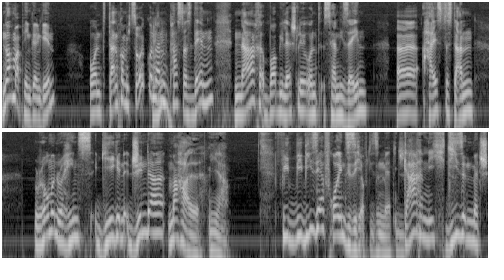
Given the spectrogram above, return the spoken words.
nochmal pinkeln gehen und dann komme ich zurück und mhm. dann passt das. Denn nach Bobby Lashley und Sami Zayn äh, heißt es dann Roman Reigns gegen Jinder Mahal. Ja. Wie, wie, wie, sehr freuen Sie sich auf diesen Match? Gar nicht. Diesen Match.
